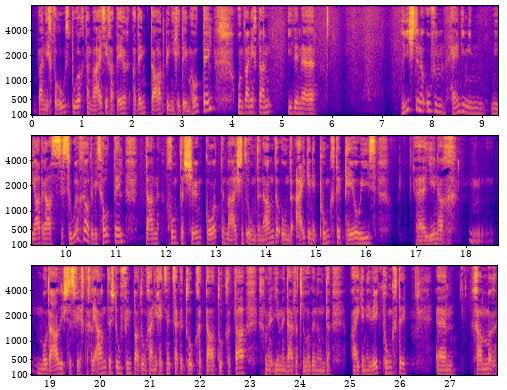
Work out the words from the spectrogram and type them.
Wenn ich vorausbuche, dann weiß ich, an, der, an dem Tag bin ich in dem Hotel. Und wenn ich dann in den äh, Listen auf dem Handy meine Adresse suche oder mein Hotel, dann kommt das schön geordnet, meistens untereinander unter eigene Punkte, POIs, äh, je nach mm, Modal ist das vielleicht ein bisschen anders auffindbar. Darum kann ich jetzt nicht sagen, drucken da, drucken da. Ich, ihr müsst einfach schauen unter eigene Wegpunkte. Ähm, kann man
